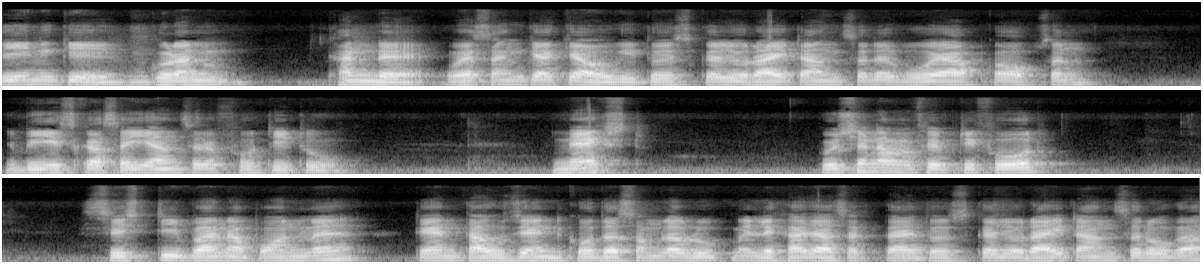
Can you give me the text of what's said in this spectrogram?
तीन के गुणन खंड है। वह संख्या क्या होगी? तो इसका जो राइट आंसर है, वो है आपका ऑप्शन बी इसका सही आंसर है forty two next question number fifty four sixty one upon में टेन थाउज़ेंड को दशमलव रूप में लिखा जा सकता है। तो इसका जो राइट आंसर होगा,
